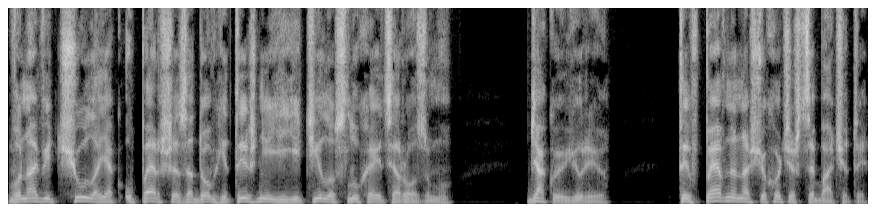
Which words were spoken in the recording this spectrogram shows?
Вона відчула, як уперше за довгі тижні її тіло слухається розуму. Дякую, Юрію. Ти впевнена, що хочеш це бачити?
